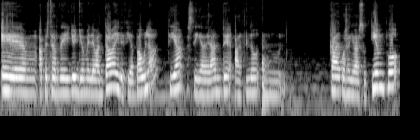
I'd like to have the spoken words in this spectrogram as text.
em, a pesar de ello yo me levantaba y decía, Paula, tía, sigue adelante, hazlo, cada cosa lleva su tiempo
